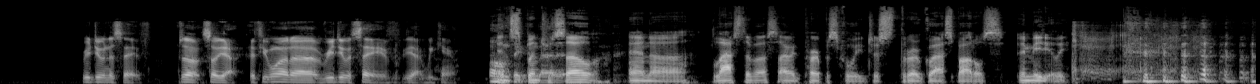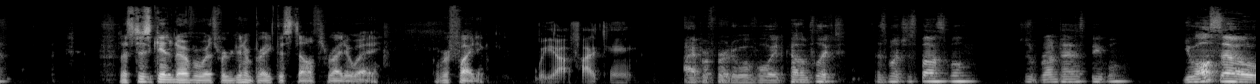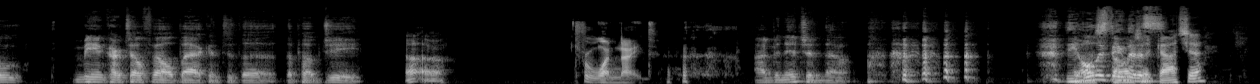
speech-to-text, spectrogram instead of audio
redoing a save. So so yeah, if you want to redo a save, yeah, we can. I'll In Splinter about it. Cell and uh, Last of Us, I would purposefully just throw glass bottles immediately. Let's just get it over with. We're gonna break the stealth right away. We're fighting. We are fighting. I prefer to avoid conflict as much as possible. Just run past people. You also, me and Cartel fell back into the the PUBG. Uh oh. for one night. I've been itching though. the only thing that is gotcha.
